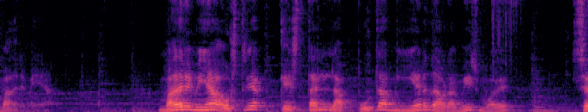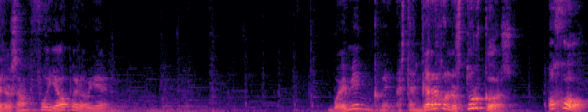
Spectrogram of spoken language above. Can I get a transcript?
Madre mía. Madre mía, Austria, que está en la puta mierda ahora mismo, ¿eh? Se los han follado, pero bien. Bohemia está en guerra con los turcos. ¡Ojo!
